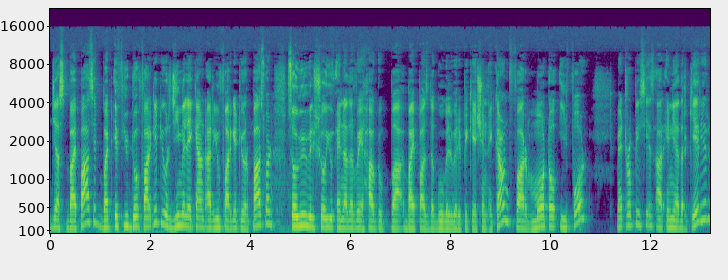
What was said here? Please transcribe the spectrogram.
just bypass it. But if you do forget your gmail account or you forget your password so we will show you another way how to bypass the google verification account for moto e4 metro pcs or any other carrier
